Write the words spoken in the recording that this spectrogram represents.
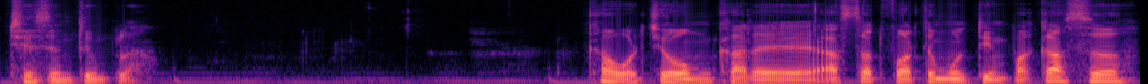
ce se întâmplă. Ca orice om care a stat foarte mult timp acasă,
